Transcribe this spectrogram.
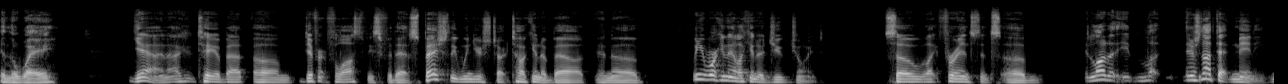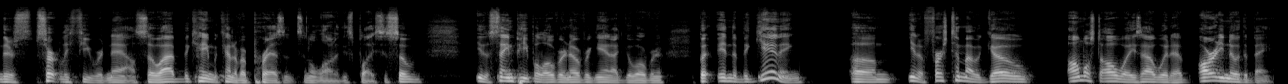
in the way? Yeah, and I can tell you about um, different philosophies for that, especially when you start talking about in a when you're working in like in a juke joint. So, like for instance, um, a lot of it, there's not that many. There's certainly fewer now. So I became a kind of a presence in a lot of these places. So, you know, same people over and over again. I'd go over, but in the beginning, um, you know, first time I would go, almost always I would have already know the band.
